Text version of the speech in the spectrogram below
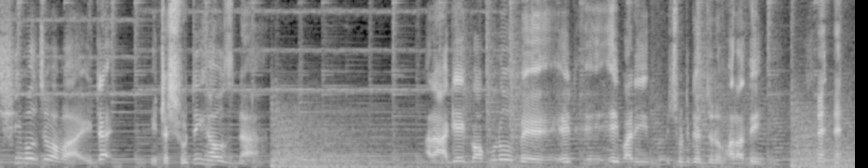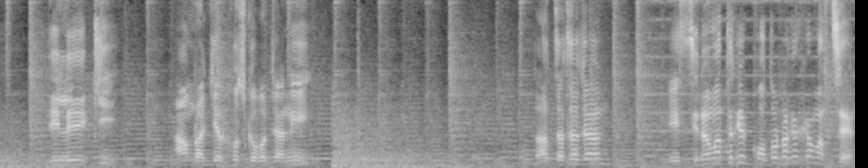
কি বলছো বাবা এটা এটা শুটিং হাউস না। আর আগে কখনো এই বাড়ি শুটিং এর জন্য ভাড়া দেইনি। দিলে কি? আমরা কি আর খোঁজ খবর জানি? তা চাচা যান এই সিনেমা থেকে কত টাকা কামাচ্ছেন?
